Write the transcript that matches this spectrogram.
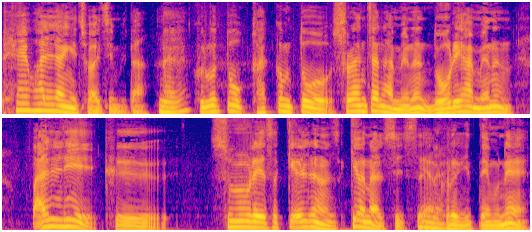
폐활량이 좋아집니다. 네. 그리고 또 가끔 또 술 한잔 하면은 노래하면은 빨리 그 술에서 깨어날, 깨어날 수 있어요. 네. 그렇기 때문에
